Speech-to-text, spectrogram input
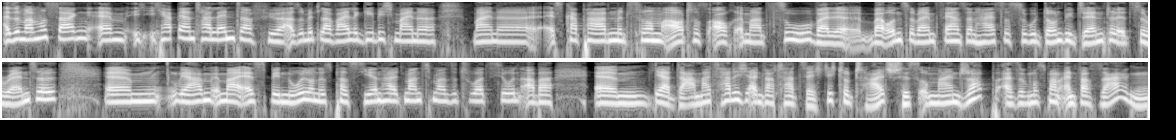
Also man muss sagen, ähm, ich, ich habe ja ein Talent dafür. Also mittlerweile gebe ich meine meine Eskapaden mit Firmenautos auch immer zu, weil äh, bei uns beim Fernsehen heißt es so gut, don't be gentle, it's a rental. Ähm, wir haben immer SB0 und es passieren halt manchmal Situationen, aber ähm, ja, damals hatte ich einfach tatsächlich total Schiss um meinen Job. Also muss man einfach sagen.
